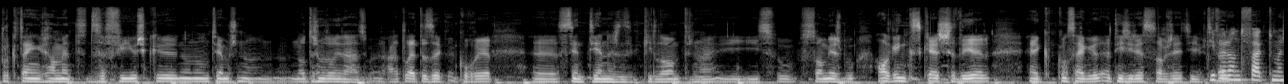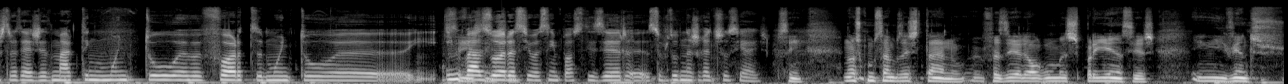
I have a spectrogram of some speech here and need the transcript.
porque têm realmente desafios que não, não temos no, noutras modalidades. Há atletas a correr uh, centenas de quilómetros, não é? E isso só mesmo alguém que se quer ceder é que consegue atingir esses objetivos. Tiveram Portanto, de facto uma estratégia de marketing muito uh, forte, muito uh, invasora, sim, sim, sim. se eu assim posso dizer, sobretudo nas redes sociais. Sim. Nós começamos este ano a fazer algumas experiências em eventos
